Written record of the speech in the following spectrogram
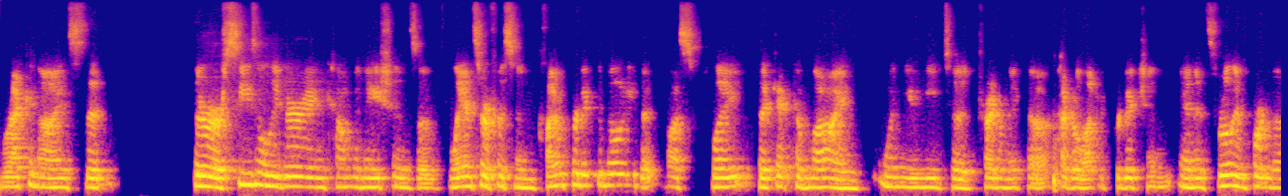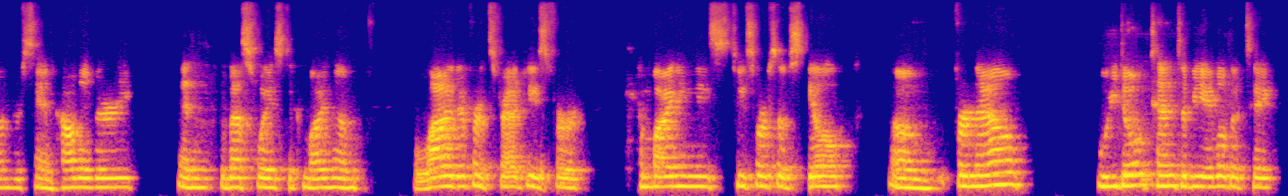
recognize that there are seasonally varying combinations of land surface and climate predictability that must play, that get combined when you need to try to make a hydrologic prediction. And it's really important to understand how they vary and the best ways to combine them. A lot of different strategies for combining these two sources of skill. Um, for now, we don't tend to be able to take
